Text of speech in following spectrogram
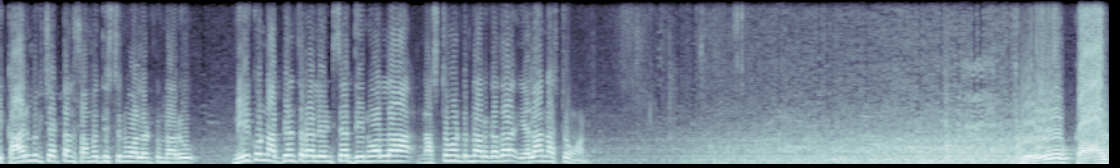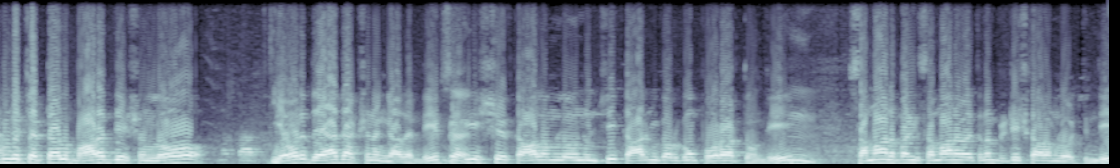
ఈ కార్మిక చట్టాన్ని సమర్థిస్తున్న వాళ్ళు అంటున్నారు. మీకున్న అభ్యంతరాలు ఏంటి సార్? దీనివల్ల నష్టం అంటున్నారు కదా ఎలా నష్టం అని? ఇప్పుడు కార్మిక చట్టాలు భారతదేశంలో ఎవరి దయాదాక్షిణ్యం కాదండి. బ్రిటిష్ కాలంలో నుంచి కార్మిక వర్గం పోరాడుతుంది. సమాన పనికి సమాన వేతనం బ్రిటిష్ కాలంలో వచ్చింది.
